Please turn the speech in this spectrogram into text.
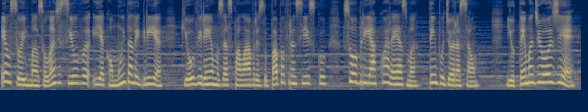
Eu sou irmã Solange Silva e é com muita alegria que ouviremos as palavras do Papa Francisco sobre a Quaresma, tempo de oração. E o tema de hoje é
